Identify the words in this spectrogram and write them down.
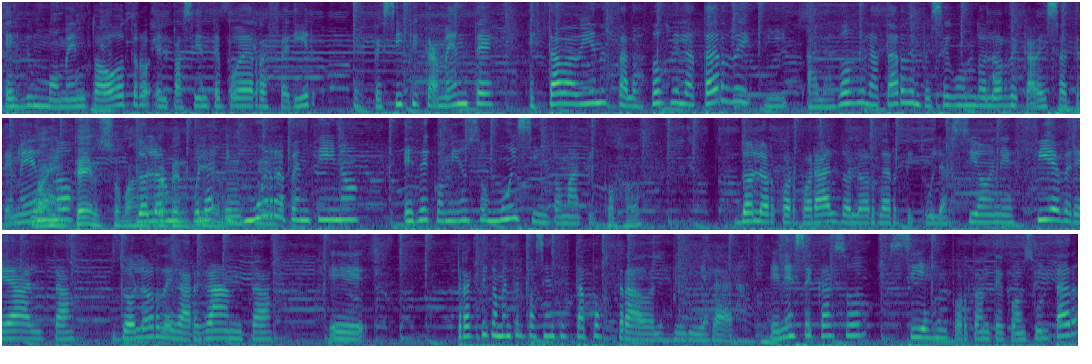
Es de un momento a otro. El paciente puede referir específicamente, estaba bien hasta las 2 de la tarde y a las 2 de la tarde empecé con un dolor de cabeza tremendo. Más intenso, más dolor repentino. muscular. Es muy repentino, es de comienzo muy sintomático. Ajá. Dolor corporal, dolor de articulaciones, fiebre alta, dolor de garganta. eh, prácticamente el paciente está postrado, les diría. Claro. En ese caso sí es importante consultar,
